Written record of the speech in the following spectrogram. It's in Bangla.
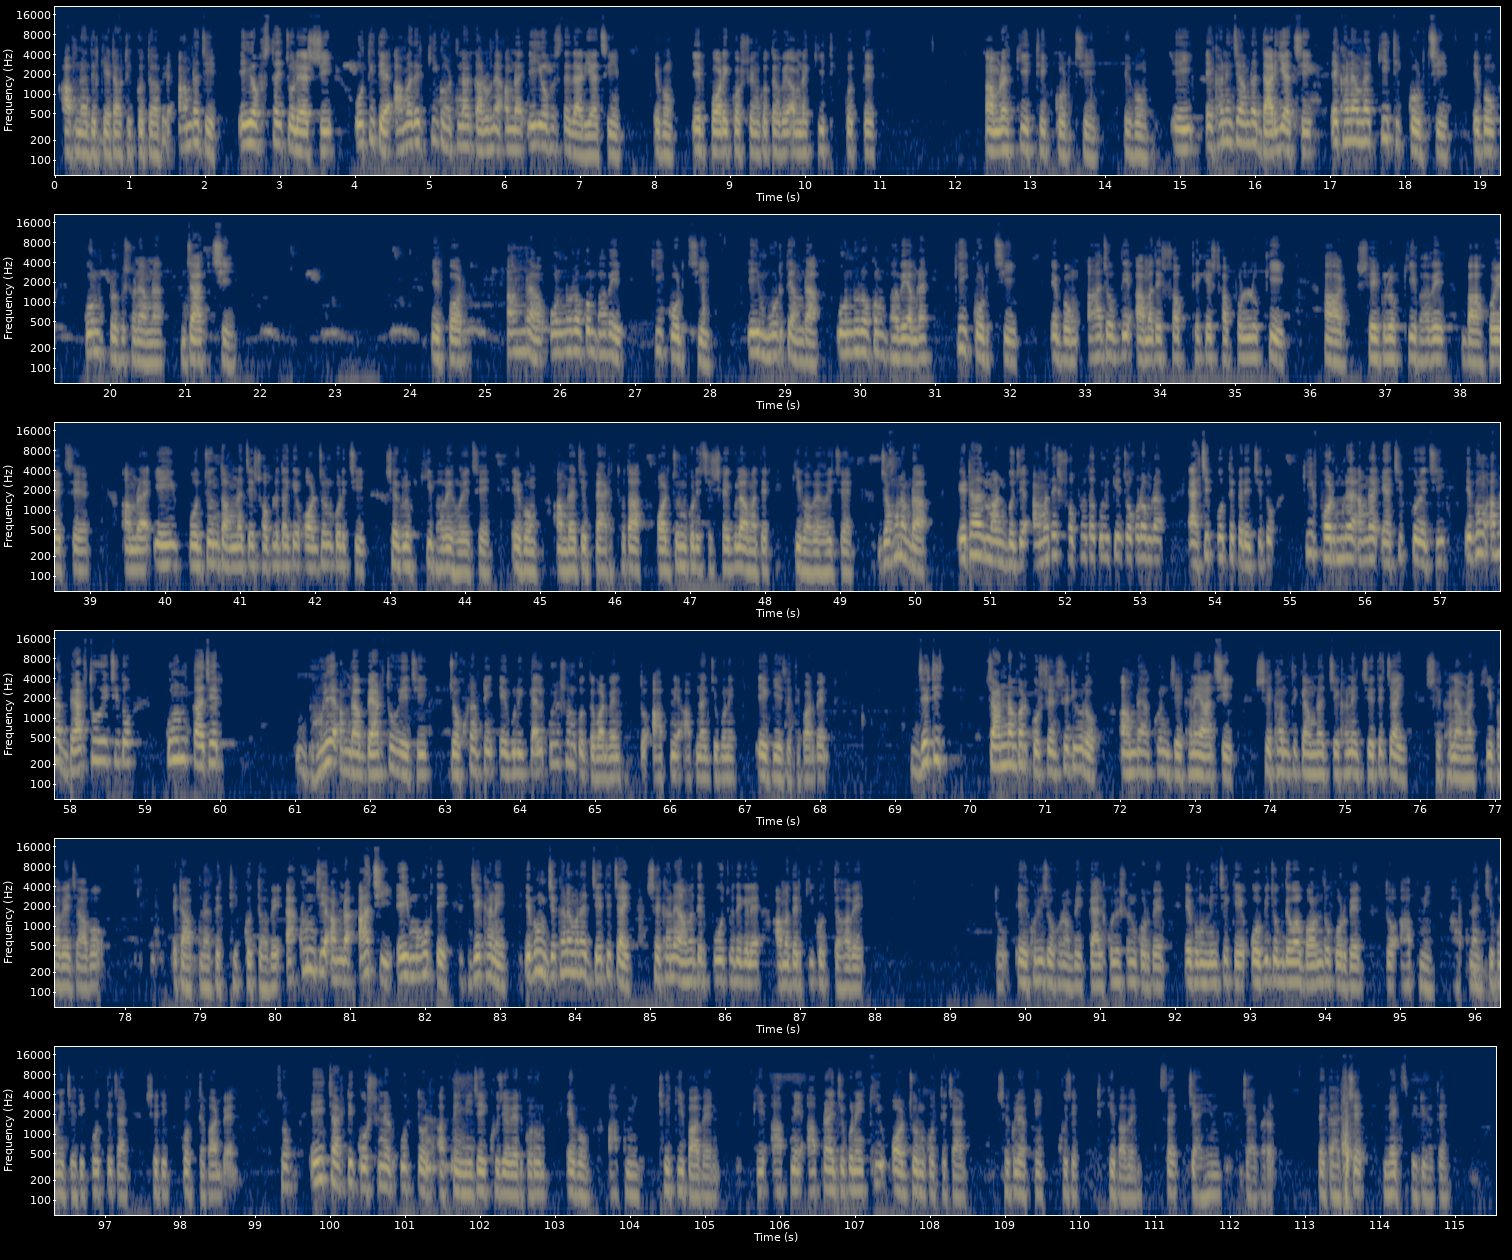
আপনাদেরকে এটাও ঠিক করতে হবে। আমরা যে এই অবস্থায় চলে আসছি অতীতে আমাদের কি ঘটনার কারণে আমরা এই অবস্থায় দাঁড়িয়ে আছি এবং এর পরে কোশ্চেন করতে হবে, আমরা কি ঠিক করতে, আমরা কি ঠিক করছি এবং এই এখানে যে আমরা দাঁড়িয়ে আছি, এখানে আমরা কি ঠিক করছি এবং কোন প্রফেশনে আমরা যাচ্ছি? এরপর আমরা অন্যরকমভাবে কি করছি? এই মুহূর্তে আমরা অন্যরকমভাবে আমরা কি করছি? এবং আজ অবধি আমাদের সব থেকে সাফল্য কি? আর সেগুলো কীভাবে বা হয়েছে? আমরা এই পর্যন্ত আমরা যে সফলতাকে অর্জন করেছি, সেগুলো কীভাবে হয়েছে? এবং আমরা যে ব্যর্থতা অর্জন করেছি, সেগুলো আমাদের কীভাবে হয়েছে? যখন আমরা এটা মানব যে আমাদের সফলতাগুলিকে যখন আমরা অ্যাচিভ করতে পেরেছি, তো কি ফর্মুলায় আমরা অ্যাচিভ করেছি এবং আমরা ব্যর্থ হয়েছি, তো কোন কাজের ভুলে আমরা ব্যর্থ হয়েছি যখন আপনি এগুলি ক্যালকুলেশন করতে পারবেন, তো আপনি আপনার জীবনে এগিয়ে যেতে পারবেন। যেটি চার নাম্বার কোশ্চেন সেটি হলো, আমরা এখন যেখানে আছি, সেখান থেকে আমরা যেখানে যেতে চাই, সেখানে আমরা কীভাবে যাব? এটা আপনাদের ঠিক করতে হবে। এখন যে আমরা আছি, এই মুহূর্তে যেখানে এবং যেখানে আমরা যেতে চাই, সেখানে আমাদের পৌঁছতে গেলে আমাদের কি করতে হবে? তো এগুলি যখন আপনি ক্যালকুলেশন করবেন এবং নিজেকে অভিযোগ দেওয়া বন্ধ করবেন, তো আপনি আপনার জীবনে যেটি করতে চান সেটি করতে পারবেন। সো এই চারটি কোশ্চেনের উত্তর আপনি নিজেই খুঁজে বের করুন এবং আপনি ঠিকই পাবেন কি আপনি আপনার জীবনে কি অর্জন করতে চান সেগুলি আপনি খুঁজে ঠিকই পাবেন। স্যার জয় হিন্দ, জয় ভারত। দেখা হচ্ছে নেক্সট ভিডিওতে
